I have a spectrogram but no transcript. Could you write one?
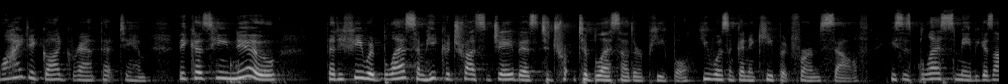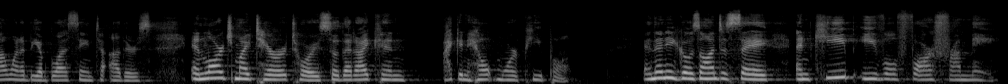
Why did God grant that to him? Because he knew that if he would bless him, he could trust Jabez to, tr- to bless other people. He wasn't going to keep it for himself. He says, Bless me because I want to be a blessing to others. Enlarge my territory so that I can, I can help more people. And then he goes on to say, And keep evil far from me.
